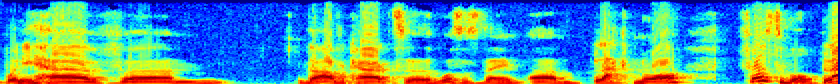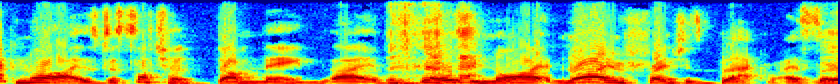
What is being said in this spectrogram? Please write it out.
when you have um, the other character, what's his name? Um, Black Noir. First of all, Black Noir is just such a dumb name. Like, obviously, Noir, Noir in French is black, right? So Yeah.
